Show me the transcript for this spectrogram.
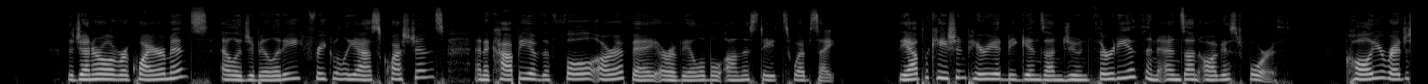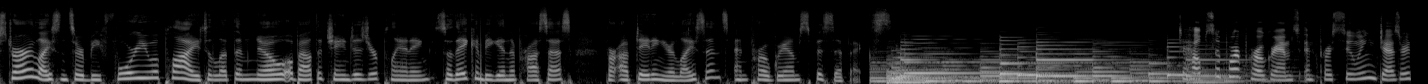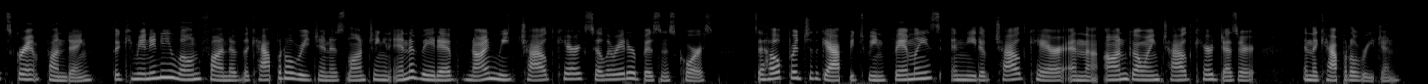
The general requirements, eligibility, frequently asked questions, and a copy of the full RFA are available on the state's website. The application period begins on June 30th and ends on August 4th. Call your registrar or licensor before you apply to let them know about the changes you're planning so they can begin the process for updating your license and program specifics. To help support programs in pursuing Deserts grant funding, the Community Loan Fund of the Capital Region is launching an innovative nine week child care accelerator business course to help bridge the gap between families in need of child care and the ongoing child care desert in the capital region.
